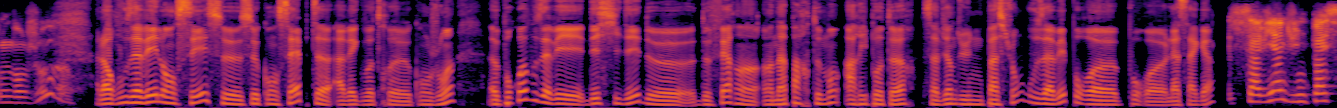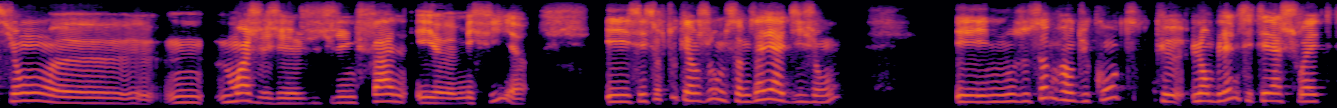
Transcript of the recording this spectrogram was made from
Bonjour. Alors vous avez lancé ce, concept avec votre conjoint. Euh, pourquoi vous avez décidé de, faire un, appartement Harry Potter? Ça vient d'une passion que vous avez pour, euh, pour la saga? Ça vient d'une passion. moi, j'ai je suis une fan et euh, mes filles. Et c'est surtout qu'un jour, nous sommes allés à Dijon et nous nous sommes rendus compte que l'emblème, c'était la chouette.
